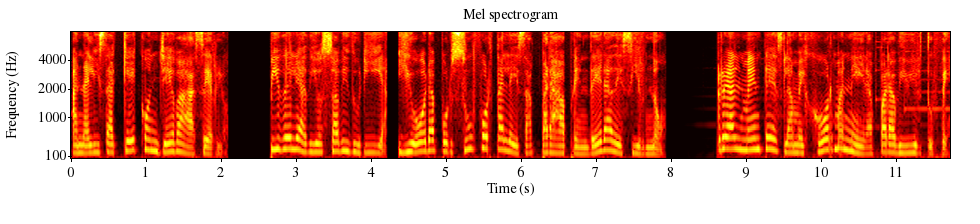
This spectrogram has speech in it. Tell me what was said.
analiza qué conlleva hacerlo. Pídele a Dios sabiduría y ora por su fortaleza para aprender a decir no realmente es la mejor manera para vivir tu fe.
